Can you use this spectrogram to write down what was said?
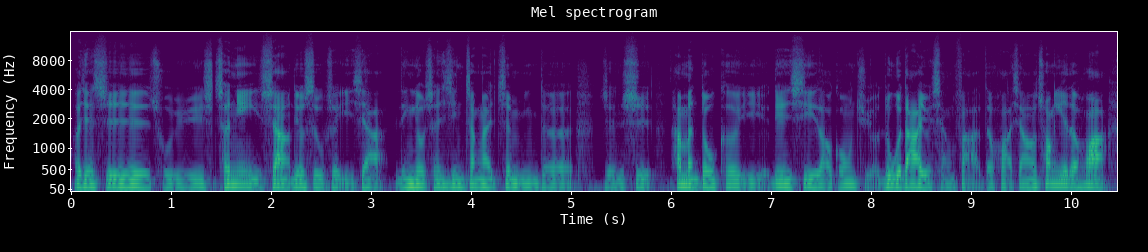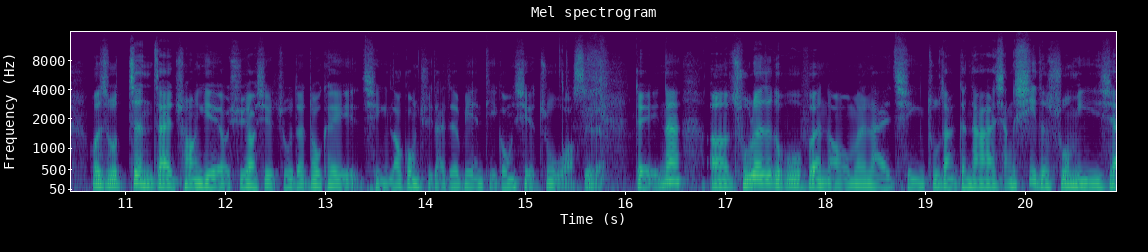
而且是处于成年以上、六十五岁以下、领有身心障碍证明的人士，他们都可以联系劳工局。如果大家有想法的话，想要创业的话，或者说正在创业有需要协助的，都可以请劳工局来这边提供协助哦。是的，对。那呃，除了这个部分呢、哦，我们来请组长跟大家详细的说明一下。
